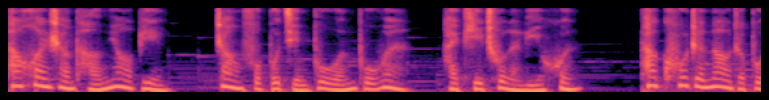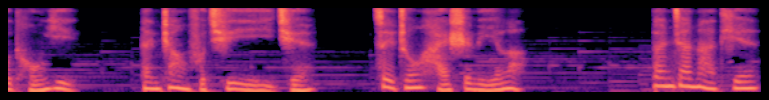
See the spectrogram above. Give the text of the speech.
她患上糖尿病，丈夫不仅不闻不问，还提出了离婚。她哭着闹着不同意，但丈夫去意已决，最终还是离了。搬家那天，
